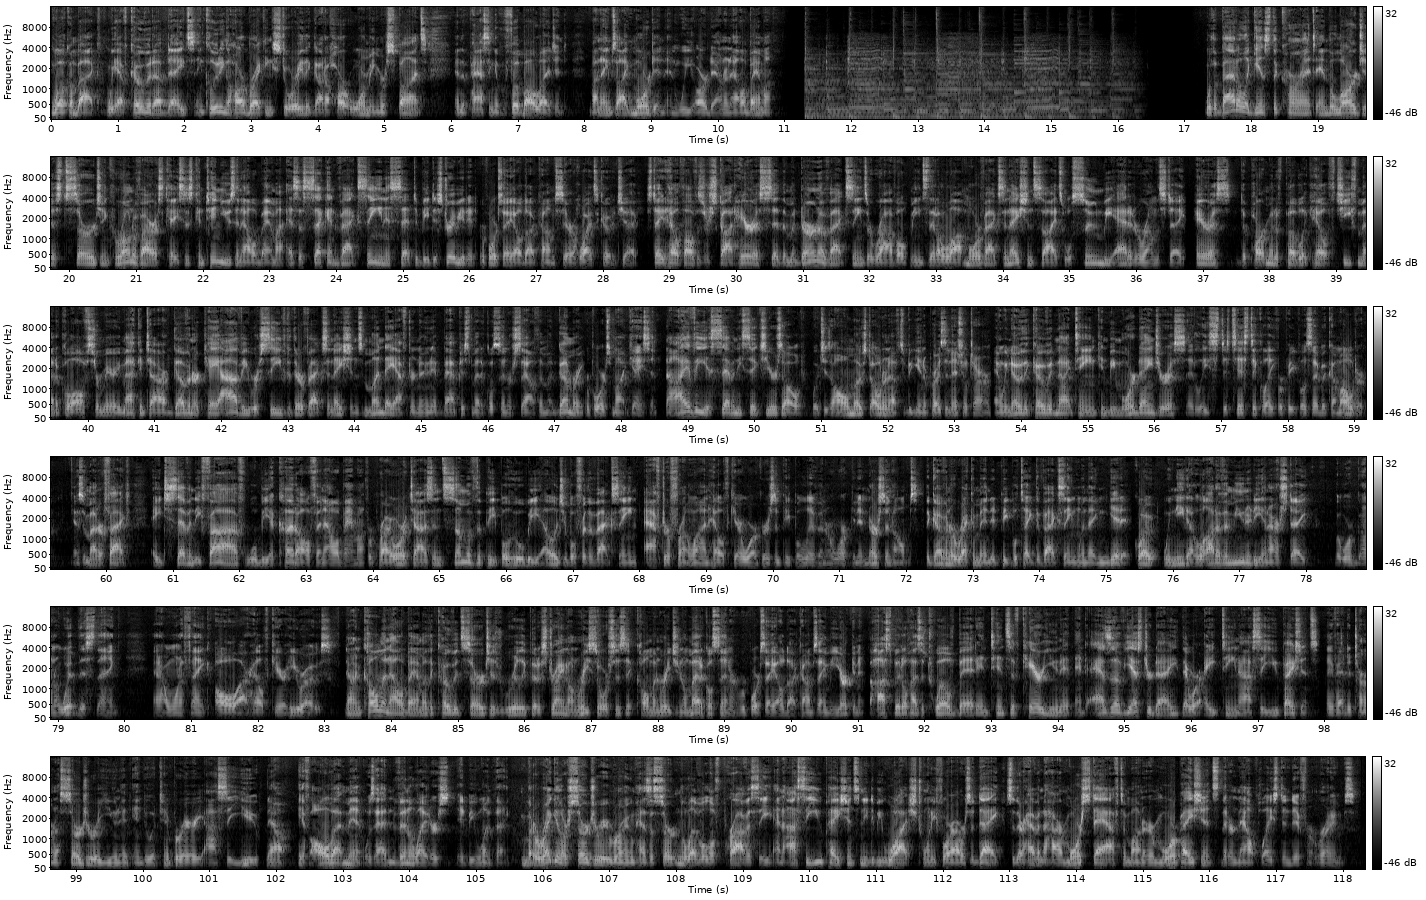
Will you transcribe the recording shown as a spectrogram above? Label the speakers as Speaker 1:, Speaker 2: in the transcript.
Speaker 1: Welcome back. We have COVID updates, including a heartbreaking story that got a heartwarming response and the passing of a football legend. My name's Ike Morgan, and we are down in Alabama. Well, the battle against the current and the largest surge in coronavirus cases continues in Alabama as a second vaccine is set to be distributed, reports AL.com's Sarah White's Check. State Health Officer Scott Harris said the Moderna vaccine's arrival means that a lot more vaccination sites will soon be added around the state. Harris, Department of Public Health Chief Medical Officer Mary McIntyre, Governor Kay Ivey received their vaccinations Monday afternoon at Baptist Medical Center South in Montgomery, reports Mike Cason. Now, Ivey is 76 years old, which is almost old enough to begin a presidential term, and we know that COVID 19 can be more dangerous, at least statistically, for people as they become older. As a matter of fact, age 75 will be a cutoff in Alabama for prioritizing some of the people who will be eligible for the vaccine after frontline healthcare workers and people living or working in nursing homes. The governor recommended people take the vaccine when they can get it. Quote, We need a lot of immunity in our state, but we're going to whip this thing. And I want to thank all our healthcare heroes. Now, in Cullman, Alabama, the COVID surge has really put a strain on resources at Cullman Regional Medical Center, reports AL.com's Amy Yurkanin. The hospital has a 12 bed intensive care unit, and as of yesterday, there were 18 ICU patients. They've had to turn a surgery unit into a temporary ICU. Now, if all that meant was adding ventilators, it'd be one thing. But a regular surgery room has a certain level of privacy, and ICU patients need to be watched 24 hours a day. So they're having to hire more staff to monitor more patients that are now placed in different rooms.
